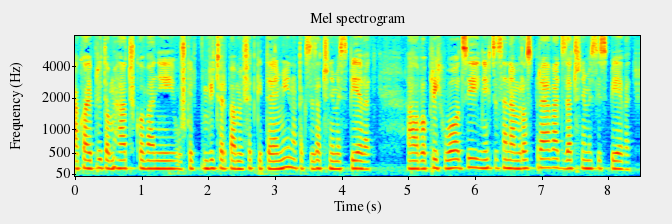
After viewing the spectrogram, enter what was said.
Ako aj pri tom háčkovaní, už keď vyčerpáme všetky témy, no tak si začneme spievať. Alebo pri chôdzi, nechce sa nám rozprávať, začneme si spievať.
